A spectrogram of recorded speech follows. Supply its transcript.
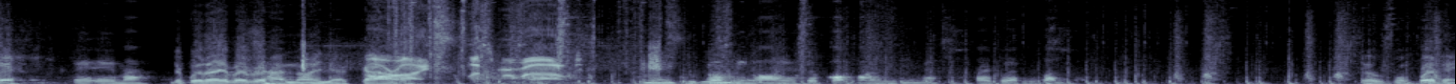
เลยเอเอมาเดี๋ยวเปิดให้ไปไปทานน้อยเหลือเก้า All right, let's move out. ยังคือเลืต้อองดพี่น้อยเสื้อเกาะก็ไม่มีนะไปเปิดที่ก่อนเดี๋ยวผมเปิดให้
